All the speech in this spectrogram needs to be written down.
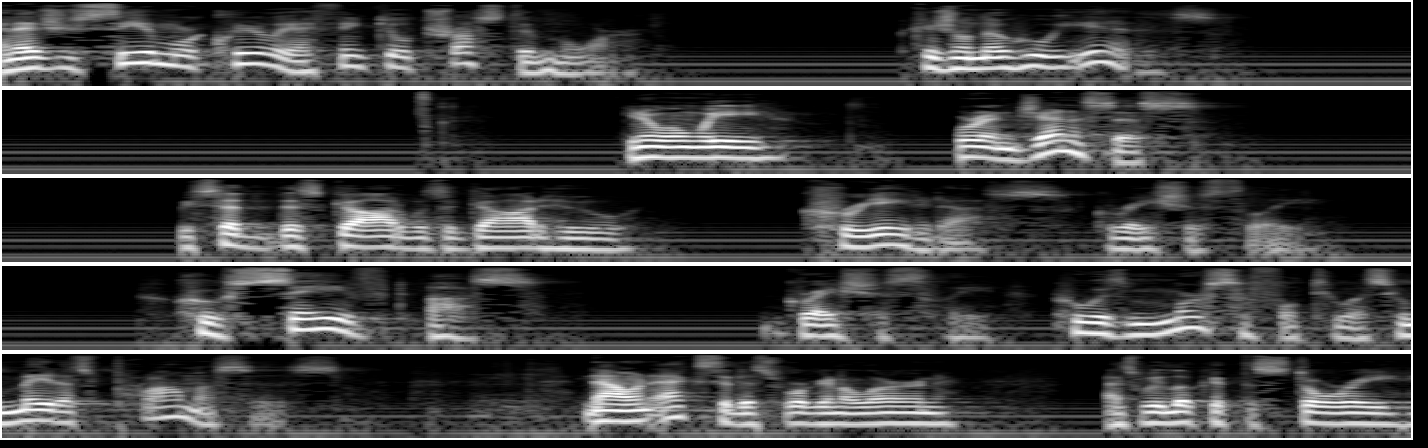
And as you see him more clearly, I think you'll trust him more because you'll know who he is. You know, when we were in Genesis, we said that this God was a God who created us graciously, who saved us graciously, who is merciful to us, who made us promises. Now, in Exodus, we're going to learn, as we look at the story,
